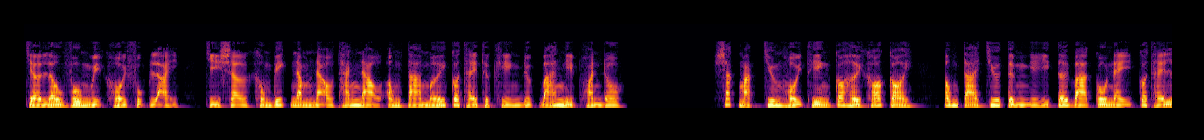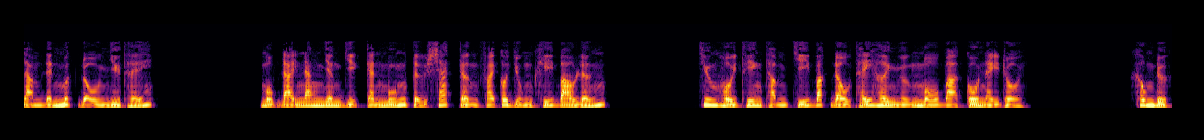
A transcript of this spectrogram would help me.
chờ lâu vô nguyệt hồi phục lại, chỉ sợ không biết năm nào tháng nào ông ta mới có thể thực hiện được bá nghiệp hoành đồ. Sắc mặt chương hồi thiên có hơi khó coi, ông ta chưa từng nghĩ tới bà cô này có thể làm đến mức độ như thế. Một đại năng nhân diệt cảnh muốn tự sát cần phải có dũng khí bao lớn. Chương Hồi Thiên thậm chí bắt đầu thấy hơi ngưỡng mộ bà cô này rồi. Không được.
